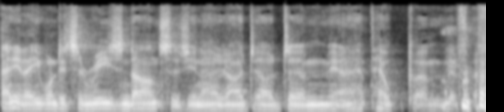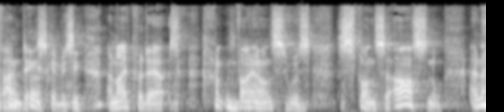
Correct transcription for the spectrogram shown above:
And you know he wanted some reasoned answers. You know, I'd, I'd um, you know, help um, fund excavating, and I put out my answer was sponsor Arsenal, and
